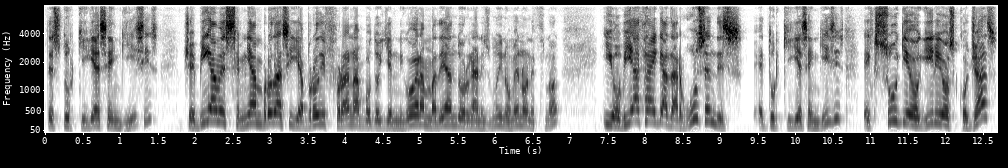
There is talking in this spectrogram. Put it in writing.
τις τουρκικές εγγύσεις και πήγαμε σε μια πρόταση για πρώτη φορά από το Γενικό Γραμματέα του Οργανισμού Ηνωμένων Εθνών η οποία θα εγκαταργούσε τις ε, τουρκικές εγγύσεις, εξού και ο κύριος Κοτζάς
